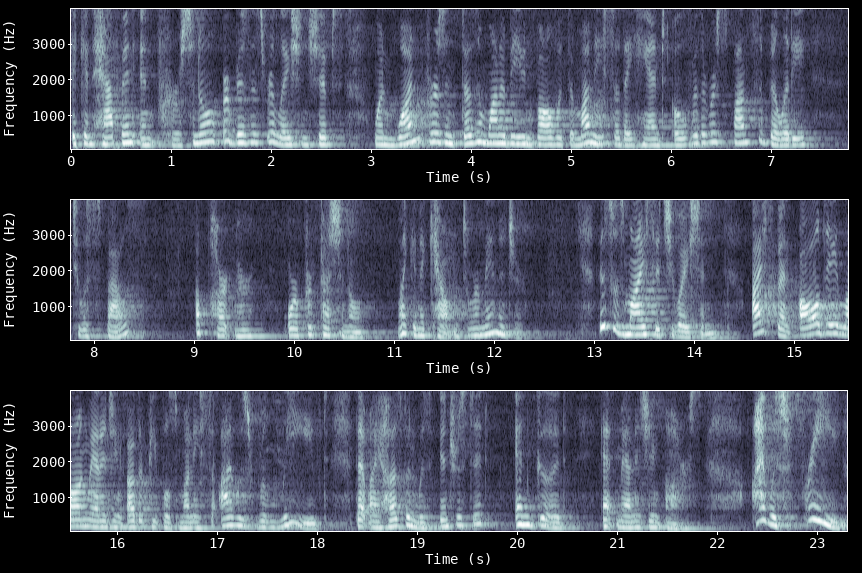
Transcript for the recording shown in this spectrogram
It can happen in personal or business relationships when one person doesn't want to be involved with the money, so they hand over the responsibility to a spouse, a partner, or a professional, like an accountant or a manager. This was my situation. I spent all day long managing other people's money, so I was relieved that my husband was interested and good at managing ours. I was free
